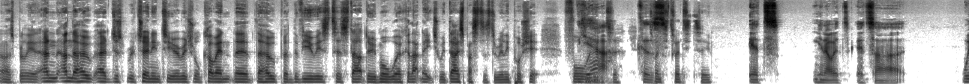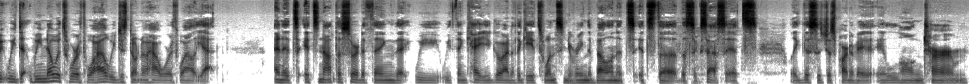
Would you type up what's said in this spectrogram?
Oh, that's brilliant. And and the hope, uh, just returning to your original comment, the the hope and the view is to start doing more work of that nature with Dice Masters to really push it forward Yeah, into 2022. it's you know it's it's uh we we d- we know it's worthwhile we just don't know how worthwhile yet and it's it's not the sort of thing that we we think hey you go out of the gates once and you ring the bell and it's it's the the success it's like this is just part of a, a long term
